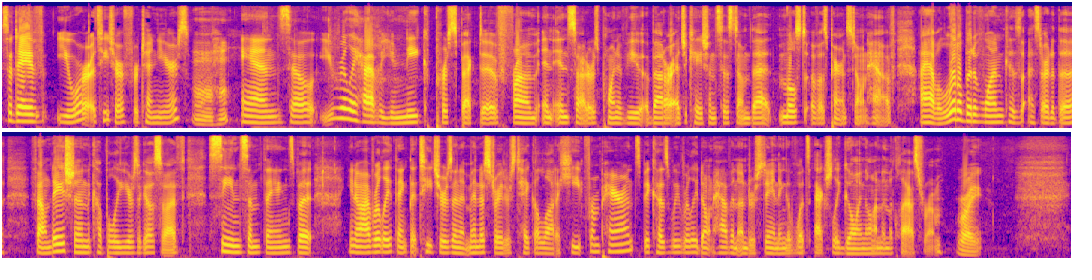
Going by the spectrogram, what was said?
So, Dave, you were a teacher for 10 years. Mm-hmm. And so you really have a unique perspective from an insider's point of view about our education system that most of us parents don't have. I have a little bit of one because I started the foundation a couple of years ago, so I've seen some things. But you know, I really think that teachers and administrators take a lot of heat from parents because we really don't have an understanding of what's actually going on in the classroom. Right.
